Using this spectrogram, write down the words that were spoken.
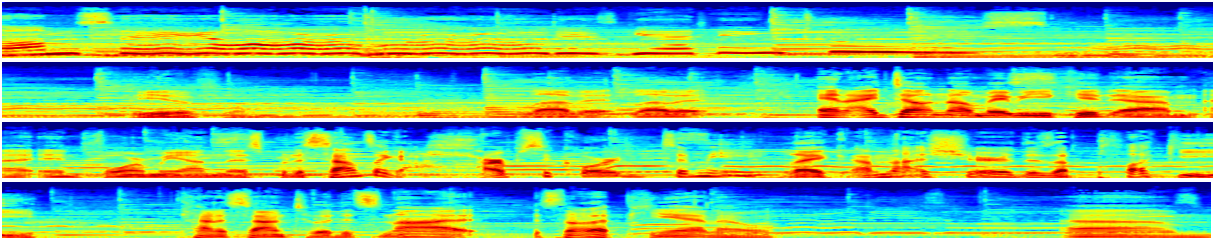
Some say our world is getting too small. Beautiful. Love it. Love it. And I don't know, maybe you could um, uh, inform me on this, but it sounds like a harpsichord to me. Like I'm not sure. There's a plucky kind of sound to it. It's not. It's not a piano. Um,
